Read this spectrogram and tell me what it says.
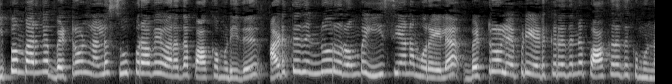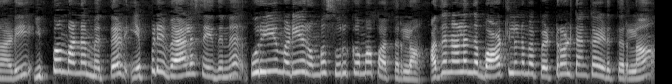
இப்போ பாருங்க பெட்ரோல் நல்லா சூப்பராகவே வரதை பார்க்க முடியுது. அடுத்தது இன்னொரு ரொம்ப ஈஸியான முறையில பெட்ரோல் எப்படி எடுக்கிறதுன்னு பாக்குறதுக்கு முன்னாடி இப்போ பண்ண மெத்தட் எப்படி வேலை செய்யுதுன்னு புரியும்படியே ரொம்ப சுருக்கமா பாத்திரலாம் அதனால இந்த பாட்டில நம்ம பெட்ரோல் டேங்கா எடுத்துடலாம்.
